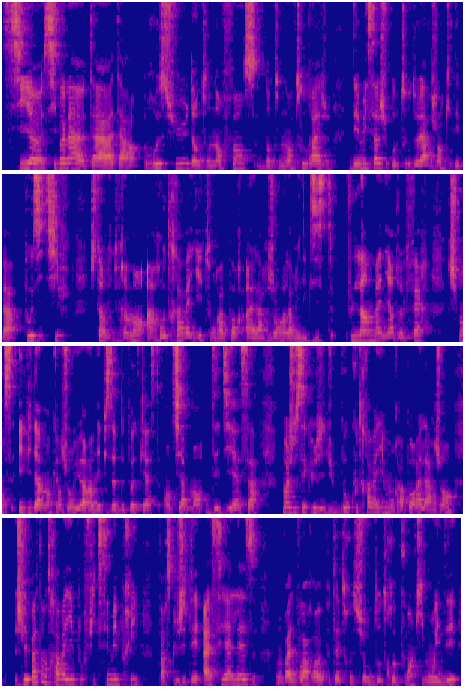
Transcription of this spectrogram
Si, euh, si voilà, tu as, reçu dans ton enfance, dans ton entourage, des messages autour de l'argent qui n'étaient pas positifs, je t'invite vraiment à retravailler ton rapport à l'argent. Alors il existe plein de manières de le faire. Je pense évidemment qu'un jour il y aura un épisode de podcast entièrement dédié à ça. Moi je sais que j'ai dû beaucoup travailler mon rapport à l'argent. Je l'ai pas tant travaillé pour fixer mes prix parce que j'étais assez à l'aise. On va le voir euh, peut-être sur d'autres points qui m'ont aidé,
